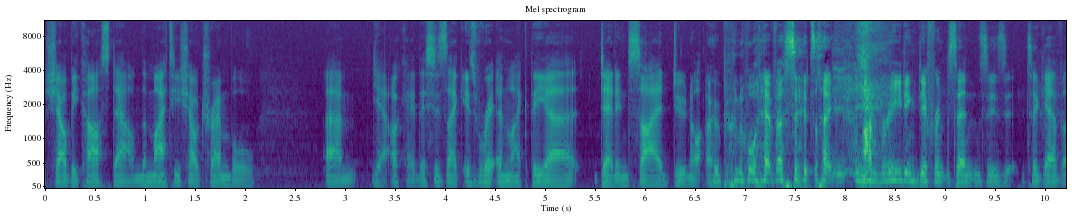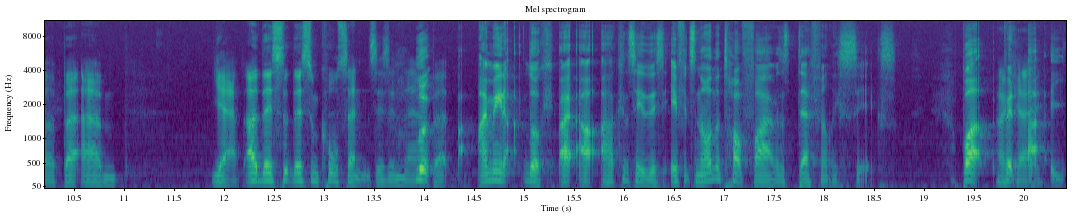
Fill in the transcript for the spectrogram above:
shall be cast down, the mighty shall tremble. Um, yeah, okay. This is like it's written like the uh, dead inside do not open or whatever. So it's like I'm reading different sentences together, but um, yeah, uh, there's there's some cool sentences in there. Look, but I mean, look, I, I I can see this. If it's not in the top five, it's definitely six. But but Okay.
